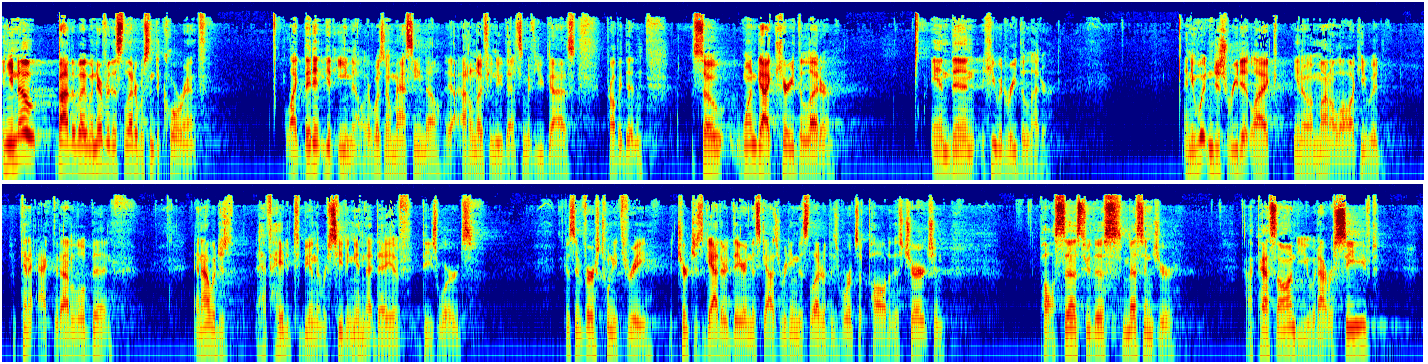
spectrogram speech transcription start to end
And you know, by the way, whenever this letter was sent to Corinth, like they didn't get email. There was no mass email. I don't know if you knew that. Some of you guys probably didn't. So one guy carried the letter, and then he would read the letter. And he wouldn't just read it like, you know, a monologue. He would kind of act it out a little bit. And I would just have hated to be on the receiving end that day of these words. Because in verse 23, the church is gathered there, and this guy's reading this letter, these words of Paul to this church. And Paul says through this messenger, I pass on to you what I received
